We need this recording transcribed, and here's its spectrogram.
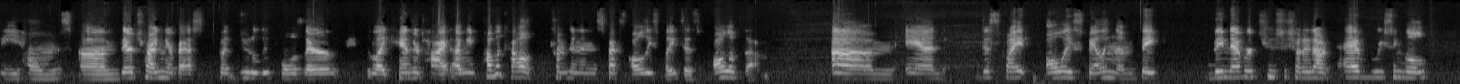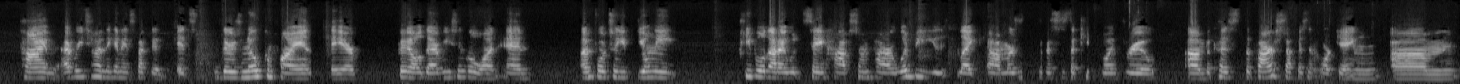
the homes. Um, they're trying their best, but due to loopholes, their like hands are tied. I mean, public health comes in and inspects all these places, all of them. Um, and despite always failing them, they they never choose to shut it down every single time. Every time they get inspected, it's there's no compliance. They are failed every single one, and unfortunately, the only people that I would say have some power would be like um, emergency services that keep going through um, because the fire stuff isn't working. Um,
